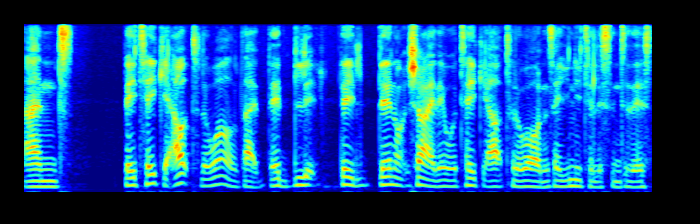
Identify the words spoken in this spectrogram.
And they take it out to the world. Like they they they're not shy. They will take it out to the world and say, "You need to listen to this."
